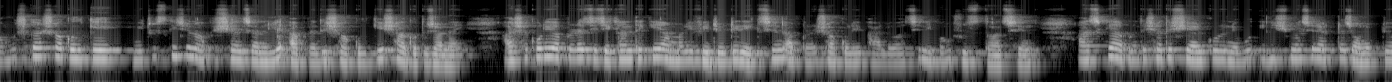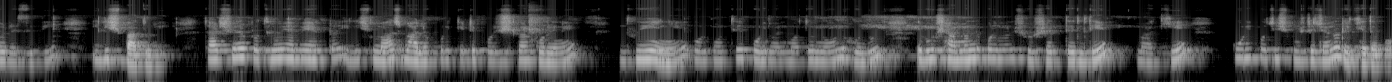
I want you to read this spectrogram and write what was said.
নমস্কার সকলকে, মিঠুস কিচেন অফিসিয়াল চ্যানেলে আপনাদের সকলকে স্বাগত জানাই। আশা করি আপনারা যে যেখান থেকে আমার এই ভিডিওটি দেখছেন, আপনারা সকলেই ভালো আছেন এবং সুস্থ আছেন। আজকে আপনাদের সাথে শেয়ার করে নেব ইলিশ মাছের একটা জনপ্রিয় রেসিপি ইলিশ পাতুরি। তার জন্য প্রথমে আমি একটা ইলিশ মাছ ভালো করে কেটে পরিষ্কার করে নিয়ে ধুয়ে নিয়ে ওর মধ্যে পরিমাণ মতো নুন, হলুদ এবং সামান্য পরিমাণ সর্ষের তেল দিয়ে মাখিয়ে কুড়ি পঁচিশ মিনিটের জন্য রেখে দেবো।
